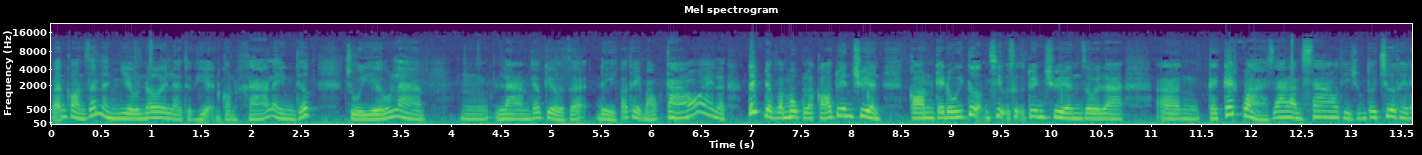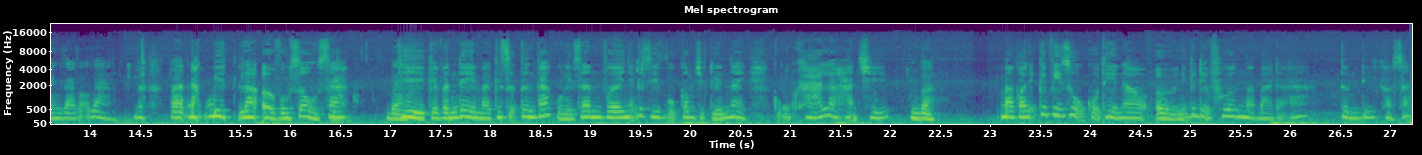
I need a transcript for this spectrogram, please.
Vẫn còn rất là nhiều nơi là thực hiện còn khá là hình thức. Chủ yếu là ừ, làm theo kiểu dạ, để có thể báo cáo hay là tích được vào mục là có tuyên truyền. Còn cái đối tượng chịu sự tuyên truyền rồi là uh, cái kết quả ra làm sao thì chúng tôi chưa thấy đánh giá rõ ràng. Và đặc biệt là ở vùng sâu vùng xa Vâng. thì cái vấn đề mà cái sự tương tác của người dân với những cái dịch vụ công trực tuyến này cũng khá là hạn chế. Vâng. Bà có những cái ví dụ cụ thể nào ở những cái địa phương mà bà đã từng đi khảo sát?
